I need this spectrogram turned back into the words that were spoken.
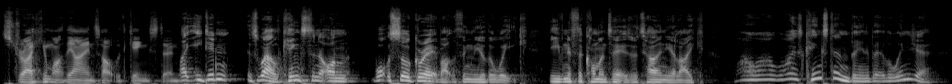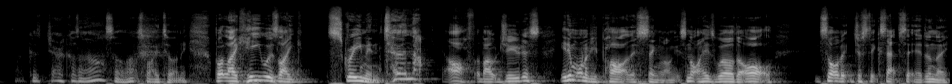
striking while the iron's hot with Kingston. Like he didn't as well. Kingston on what was so great about the thing the other week, even if the commentators were telling you like, well, well why is Kingston being a bit of a whinger? Because Jericho's an arsehole, that's why, Tony. But like he was like screaming, turn that off about Judas. He didn't want to be part of this sing long. It's not his world at all. He sort of just accepts it, doesn't he?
